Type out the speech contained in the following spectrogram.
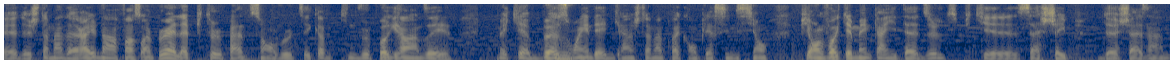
euh, de justement de rêve d'enfance, un peu à la Peter Pan, si on veut, tu sais, comme qui ne veut pas grandir, mais qui a besoin d'être grand justement pour accomplir ses missions. Puis on le voit que même quand il est adulte, puis que sa shape de Shazam,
